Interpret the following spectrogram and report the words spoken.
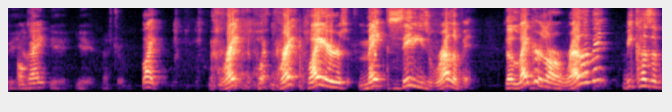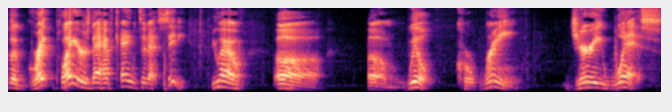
yeah, Okay. Yeah, yeah, that's true. Like great, great players make cities relevant. The Lakers are relevant because of the great players that have came to that city. You have uh, um, Wilt, Kareem, Jerry West,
